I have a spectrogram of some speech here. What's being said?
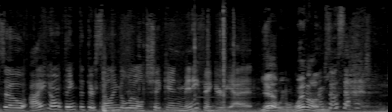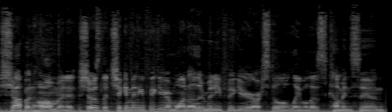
So I don't think that they're selling the little chicken minifigure yet. Yeah, we went on I'm so sad. Shop at Home and it shows the chicken minifigure and one other minifigure are still labeled as coming soon.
